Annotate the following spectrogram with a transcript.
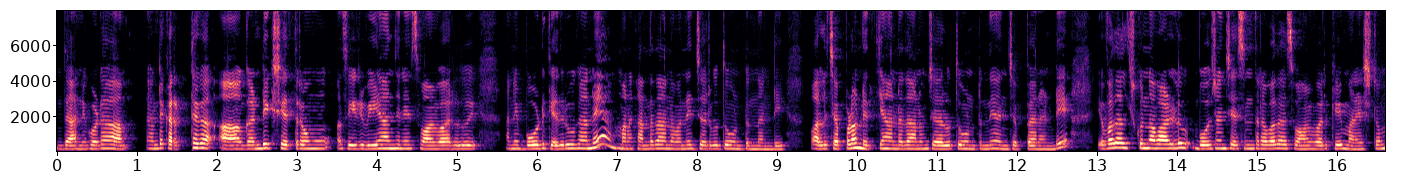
దాన్ని కూడా అంటే కరెక్ట్గా గండి క్షేత్రము శ్రీ ఆంజనేయ స్వామివారు అనే బోర్డుకి ఎదురుగానే మనకు అన్నదానం అనేది జరుగుతూ ఉంటుందండి. వాళ్ళు చెప్పడం నిత్య అన్నదానం జరుగుతూ ఉంటుంది అని చెప్పారండి. ఇవ్వదలుచుకున్న వాళ్ళు భోజనం చేసిన తర్వాత స్వామివారికి మన ఇష్టం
